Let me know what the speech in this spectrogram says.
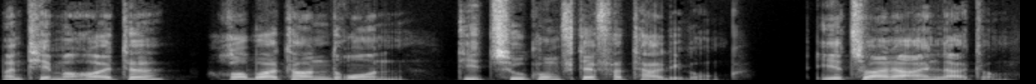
Mein Thema heute, Roboter und Drohnen, die Zukunft der Verteidigung. Hierzu eine Einleitung.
